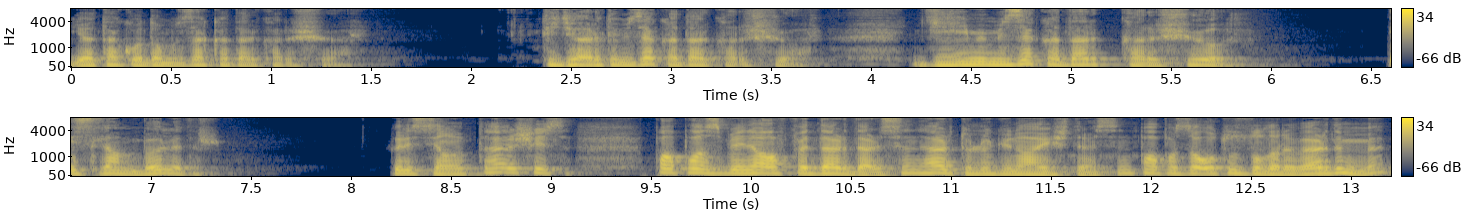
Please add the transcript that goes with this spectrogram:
yatak odamıza kadar karışıyor. Ticaretimize kadar karışıyor. Giyimimize kadar karışıyor. İslam böyledir. Hristiyanlıkta her şey papaz beni affeder dersin, her türlü günah işlersin. Papaza 30 doları verdin mi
